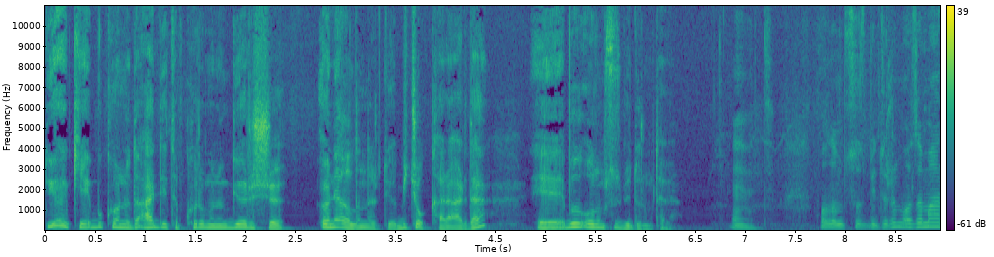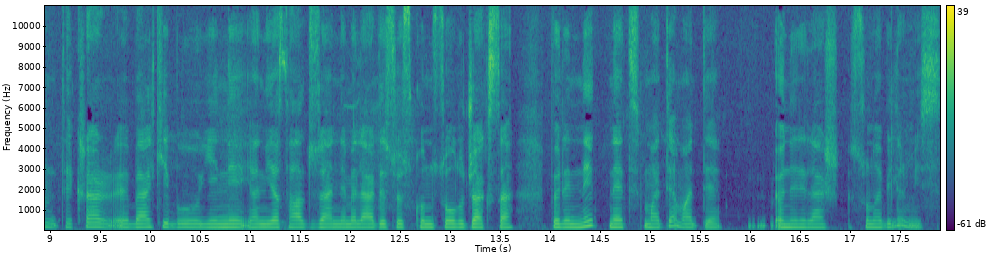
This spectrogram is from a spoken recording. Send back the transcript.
Diyor ki bu konuda Adli Tıp Kurumu'nun görüşü öne alınır diyor birçok kararda. E, bu olumsuz bir durum tabii. Evet olumsuz bir durum. O zaman tekrar e, belki bu yeni yani yasal düzenlemelerde söz konusu olacaksa böyle net net madde madde öneriler sunabilir miyiz?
